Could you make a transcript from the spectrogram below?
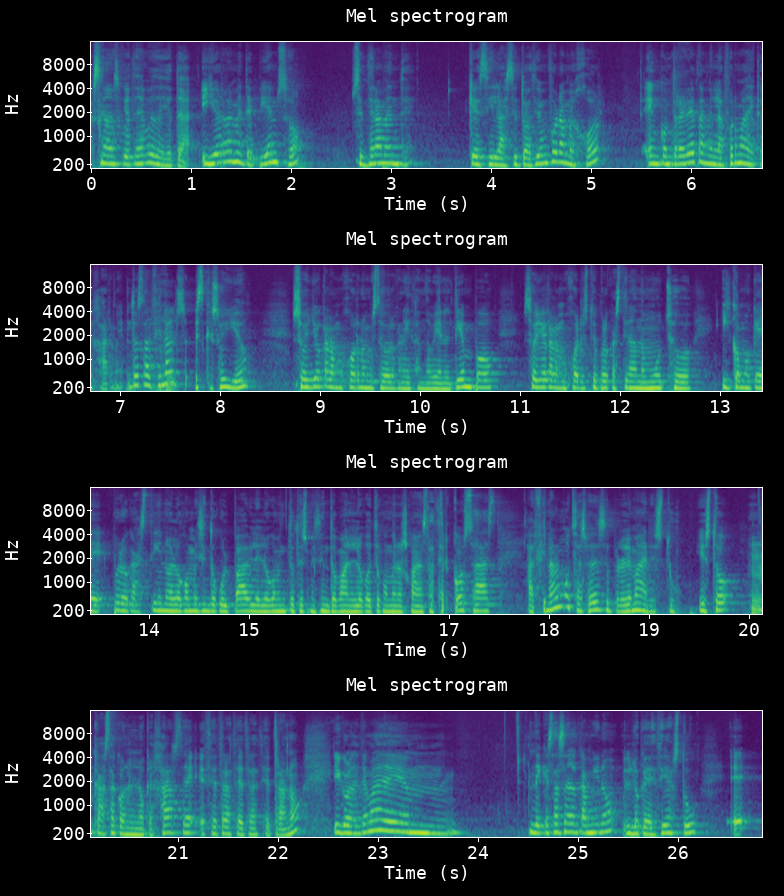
Es que no estoy tal porque tal. Y yo realmente pienso, sinceramente, que si la situación fuera mejor, encontraría también la forma de quejarme. Entonces, al final, es que soy yo. Soy yo que a lo mejor no me estoy organizando bien el tiempo. Soy yo que a lo mejor estoy procrastinando mucho y como que procrastino, luego me siento culpable, luego entonces me siento mal, luego tengo menos ganas de hacer cosas. Al final, muchas veces el problema eres tú. Y esto Hmm. casa con el no quejarse, etcétera, etcétera, etcétera, ¿no? Y con el tema de, mm, de que estás en el camino, lo que decías tú, eh,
